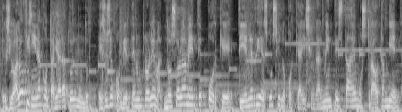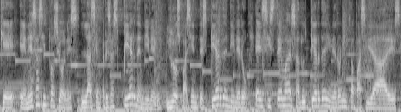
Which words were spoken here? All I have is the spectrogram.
Pero si va a la oficina a contagiar a todo el mundo, eso se convierte en un problema. No solamente porque tiene riesgo, sino porque adicionalmente está demostrado también que en esas situaciones las empresas pierden dinero, los pacientes pierden dinero, el sistema de salud pierde dinero en incapacidades,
